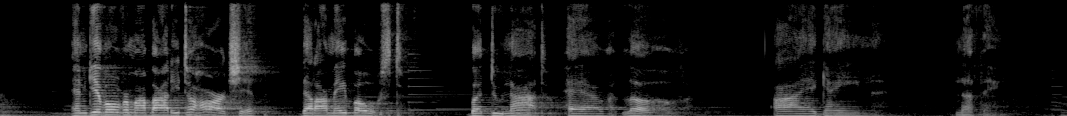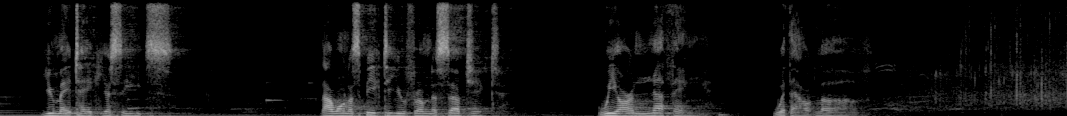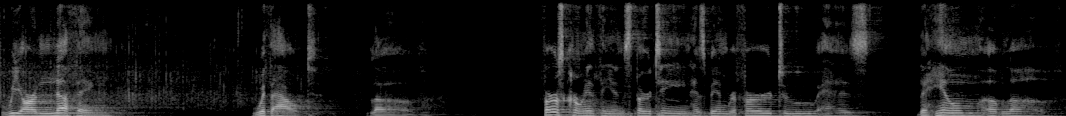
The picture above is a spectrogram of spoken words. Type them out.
and give over my body to hardship that I may boast, but do not have love, I gain nothing. You may take your seats. I want to speak to you from the subject we are nothing without love. We are nothing without love. 1 Corinthians 13 has been referred to as the hymn of love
